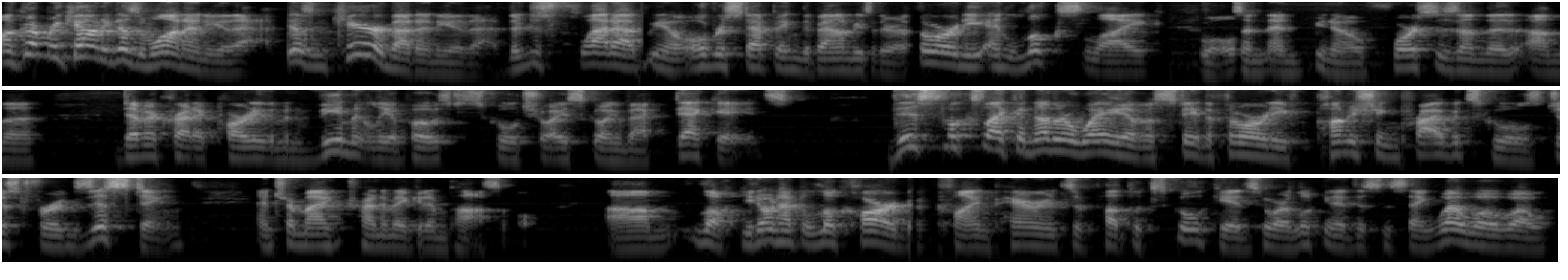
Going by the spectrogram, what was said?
Montgomery County doesn't want any of that. It doesn't care about any of that. They're just flat out, you know, overstepping the boundaries of their authority and looks like schools and then, you know, forces on the on the Democratic Party that have been vehemently opposed to school choice going back decades. This looks like another way of a state authority punishing private schools just for existing and trying to make it impossible. Um, look, you don't have to look hard to find parents of public school kids who are looking at this and saying, whoa, whoa, whoa,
